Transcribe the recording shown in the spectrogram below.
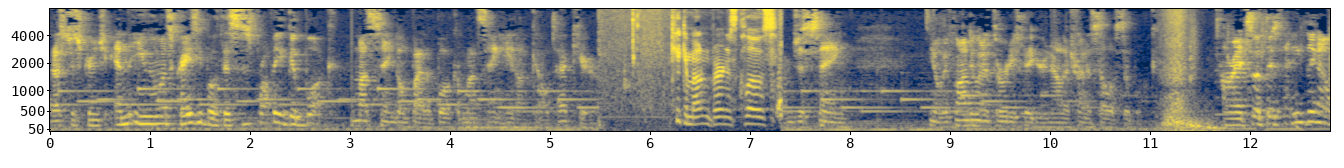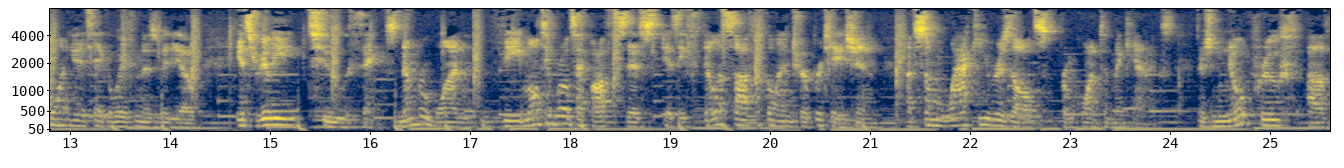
That's just cringy. And you know what's crazy about this? This is probably a good book. I'm not saying don't buy the book. I'm not saying hate on Caltech here. Kick him out and burn his clothes. I'm just saying, you know, they've gone to an authority figure, and now they're trying to sell us their book. All right, so if there's anything I want you to take away from this video, it's really two things. Number one, the multi-worlds hypothesis is a philosophical interpretation of some wacky results from quantum mechanics. There's no proof of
